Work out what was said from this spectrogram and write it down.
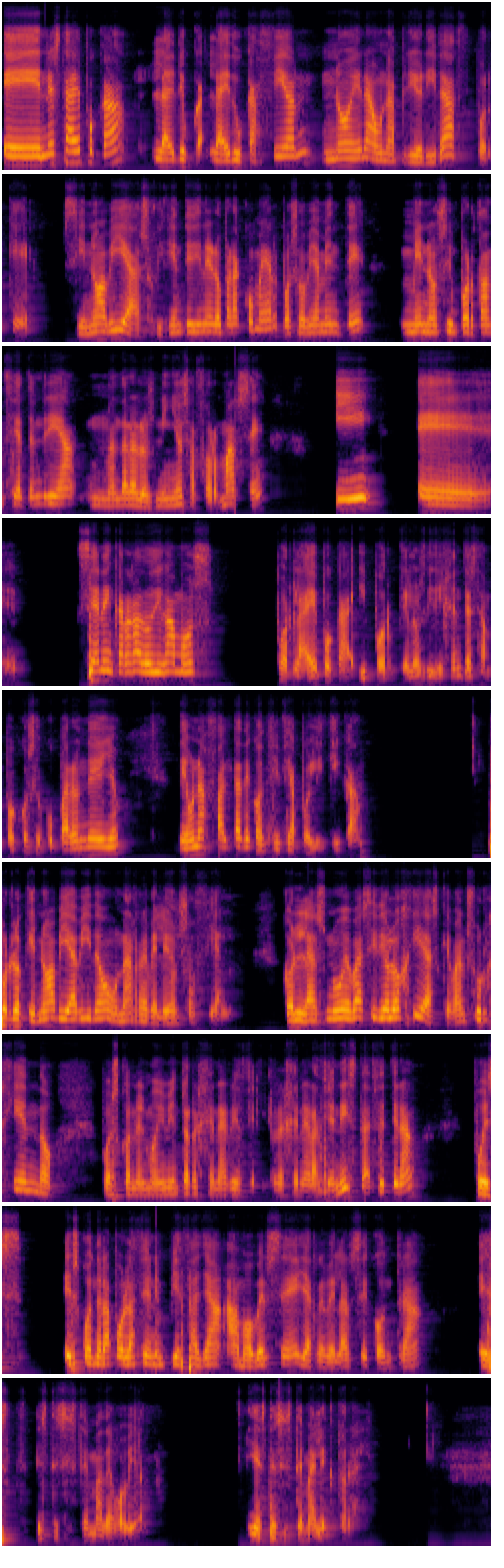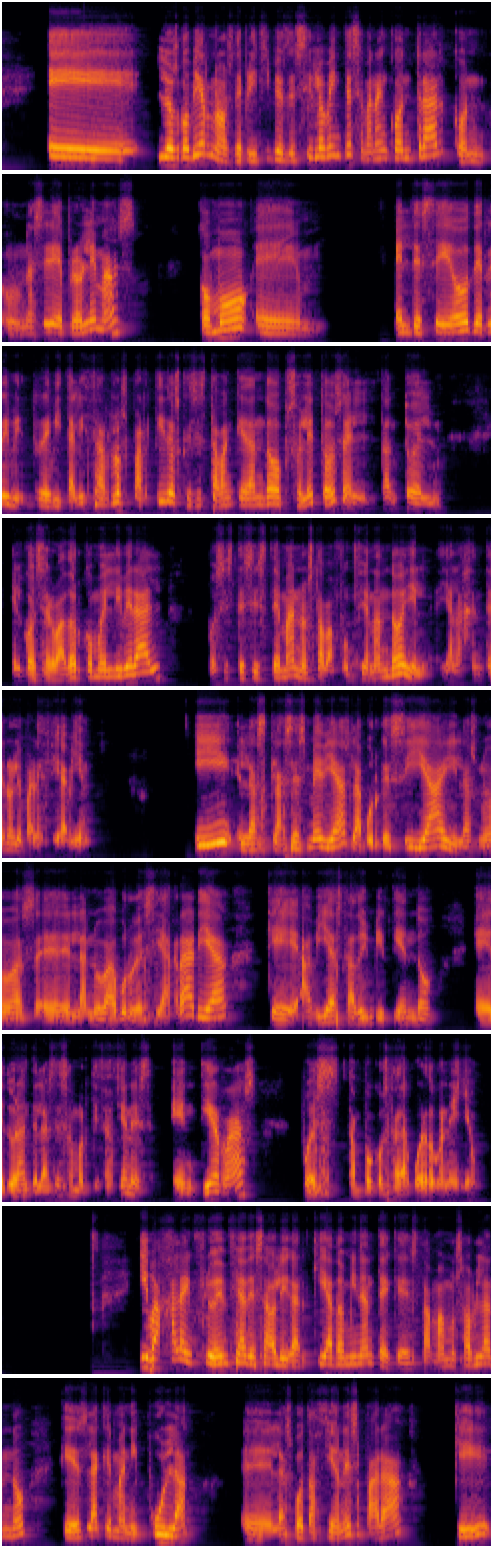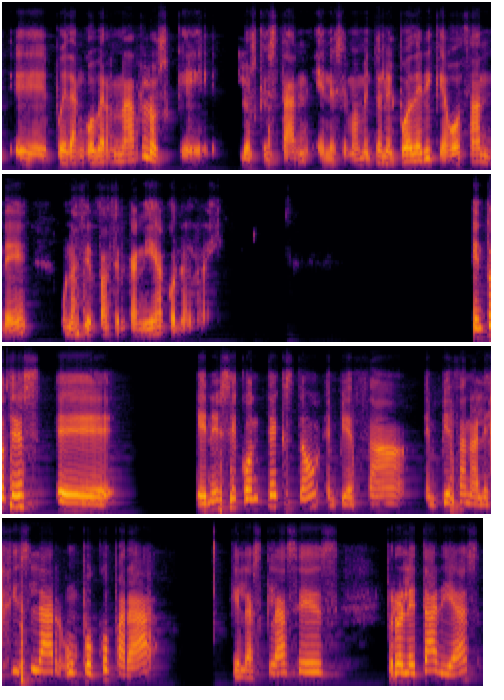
En esta época la, educación no era una prioridad porque si no había suficiente dinero para comer, pues obviamente menos importancia tendría mandar a los niños a formarse y eh, se han encargado, digamos, por la época y porque los dirigentes tampoco se ocuparon de ello, de una falta de conciencia política, por lo que no había habido una rebelión social. Con las nuevas ideologías que van surgiendo, pues con el movimiento regeneracionista, etcétera, pues es cuando la población empieza ya a moverse y a rebelarse contra este, sistema de gobierno y este sistema electoral. Eh, los gobiernos de principios del siglo XX se van a encontrar con una serie de problemas como eh, el deseo de revitalizar los partidos que se estaban quedando obsoletos, el, tanto el, conservador como el liberal, pues este sistema no estaba funcionando y, a la gente no le parecía bien. Y las clases medias, la burguesía y las nuevas, eh, la nueva burguesía agraria, que había estado invirtiendo eh, durante las desamortizaciones en tierras, pues tampoco está de acuerdo con ello. Y baja la influencia de esa oligarquía dominante que estábamos hablando, que es la que manipula eh, las votaciones para que eh, puedan gobernar los que, los que están en ese momento en el poder y que gozan de una cierta cercanía con el rey. Entonces, en ese contexto empiezan a legislar un poco para que las clases proletarias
